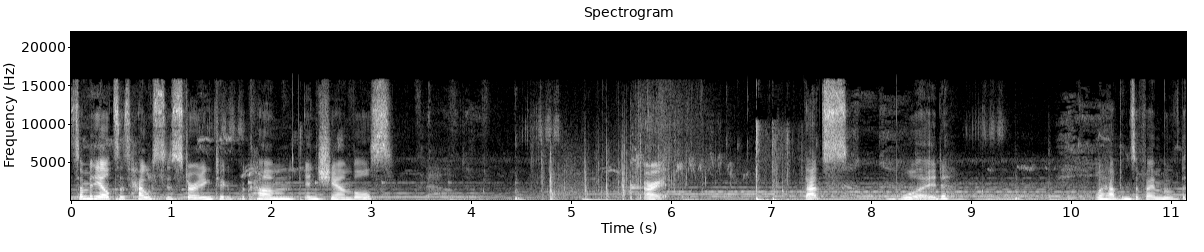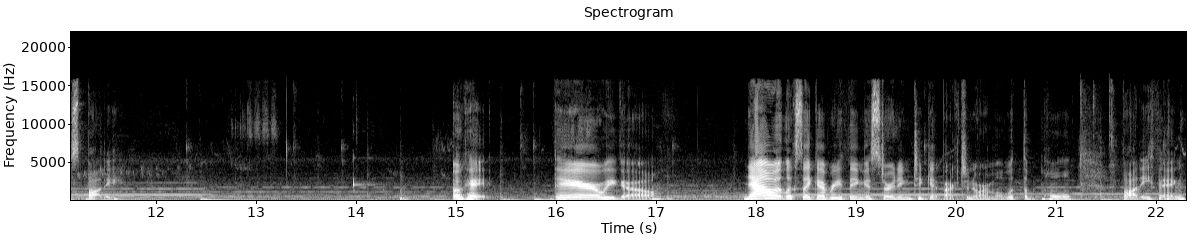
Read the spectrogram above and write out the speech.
Somebody else's house is starting to become in shambles. Alright. That's wood. What happens if I move this body? Okay, there we go. Now it looks like everything is starting to get back to normal with the whole body thing.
